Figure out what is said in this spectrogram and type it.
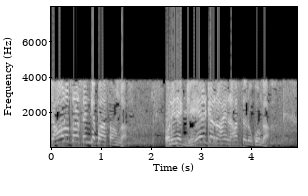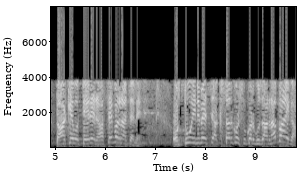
چاروں طرف سے ان کے پاس آؤں گا اور انہیں گھیر کر راہ راست سے روکوں گا تاکہ وہ تیرے راستے پر نہ چلیں اور تو ان میں سے اکثر کو شکر گزار نہ پائے گا۔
